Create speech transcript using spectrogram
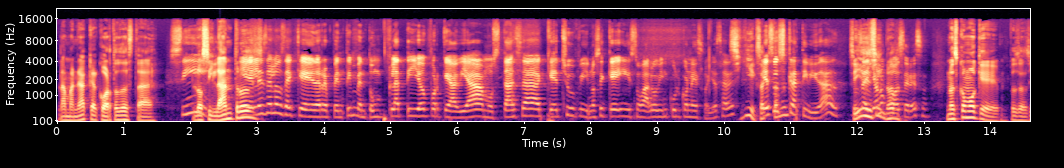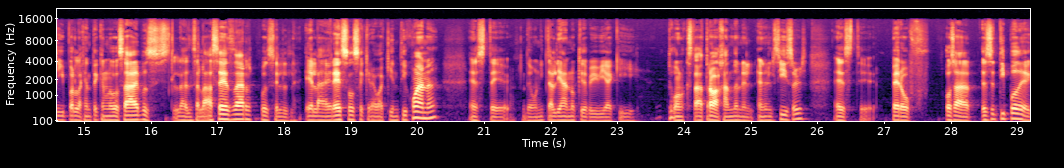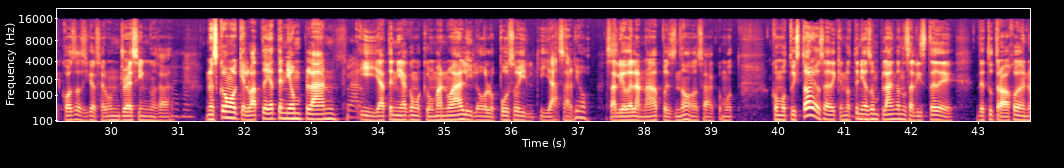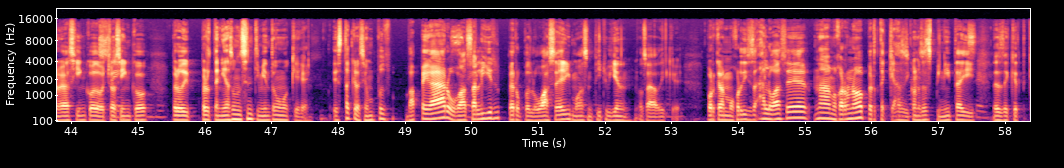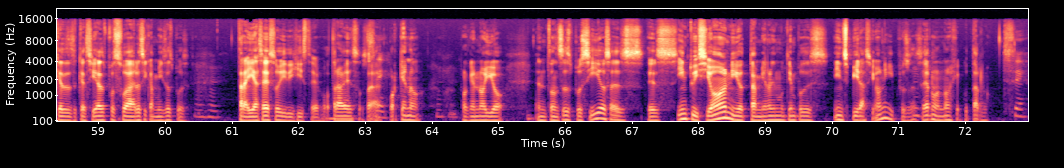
la manera que cortas hasta Sí. Los cilantros. Y él es de los de que de repente inventó un platillo porque había mostaza, ketchup y no sé qué hizo algo bien cool con eso, ¿ya sabes? Sí, exactamente. Eso es creatividad. Sí, o sea, sí, yo sí, no, no. puedo hacer eso. No es como que, pues así, por la gente que no lo sabe, pues la ensalada César, pues el, el aderezo se creó aquí en Tijuana, este, de un italiano que vivía aquí, bueno, que estaba trabajando en el, en el Caesars, este, pero, o sea, ese tipo de cosas, que hacer un dressing, o sea, no es como que el vato ya tenía un plan Claro. y ya tenía como que un manual y luego lo puso y, y ya salió, salió de la nada, pues no, o sea, como como tu historia, o sea, de que no tenías un plan cuando saliste de, de tu trabajo de 9 a 5, de 8 a Sí, 5, pero, pero tenías un sentimiento como que esta creación pues va a pegar o va a salir, pero pues lo voy a hacer y me voy a sentir bien, o sea, de que, porque a lo mejor dices, ah, lo voy a hacer, nada, mejor no, pero te quedas así con esa espinita y Sí. desde que, que desde que hacías pues sudaderas y camisas, pues traías eso y dijiste otra vez, o sea, Sí. ¿por qué no? ¿Por qué no yo? Entonces, pues sí, o sea, es, es intuición y también al mismo tiempo es inspiración y pues hacerlo, ¿no? Ejecutarlo. Sí.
